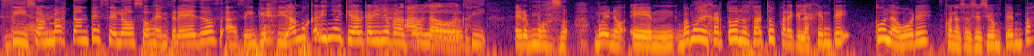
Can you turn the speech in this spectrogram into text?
sí, son bastante celosos entre ellos, así que... Si damos cariño hay que dar cariño para todos lados. Sí. Hermoso. Bueno, em, vamos a dejar todos los datos para que la gente colabore con la Asociación PEMPA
